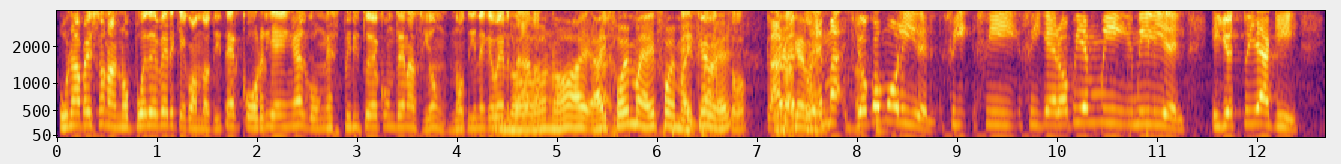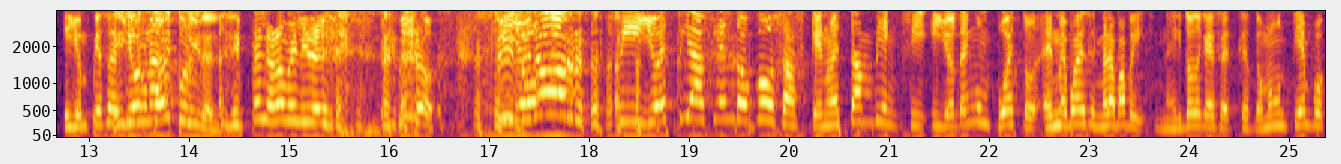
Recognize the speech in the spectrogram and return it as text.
una persona no puede ver que cuando a ti te corría en algo un espíritu de condenación, no tiene que ver no, nada. no, hay, hay forma, hay forma, hay que ver. Exacto. Claro, que ver. es más, yo como líder, si, si, si Keropi es mi, mi líder y yo estoy aquí y yo empiezo a Y decir yo una... soy tu líder. Sí, perdóname, líder. Pero ¡Sí, señor! Si yo estoy haciendo cosas que no están bien, si, y yo tengo un puesto, él me puede decir, mira, papi, necesito que se te tomen un tiempo.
